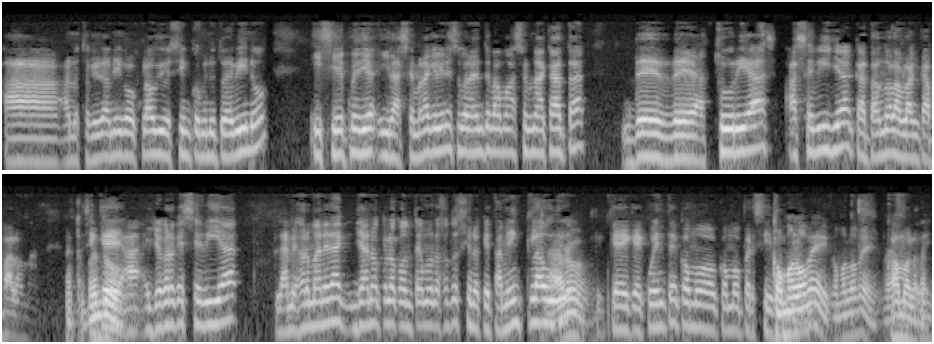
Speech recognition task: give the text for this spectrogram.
a, nuestro querido amigo Claudio de 5 minutos de vino y si es media, y la semana que viene seguramente vamos a hacer una cata desde Asturias a Sevilla catando la Blanca Paloma. Así que ah, yo creo que ese día la mejor manera ya no que lo contemos nosotros, sino que también Claudio Claro. que, que cuente cómo, cómo percibe. ¿Cómo lo ve? ¿Cómo lo ve? ¿Cómo lo ve?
